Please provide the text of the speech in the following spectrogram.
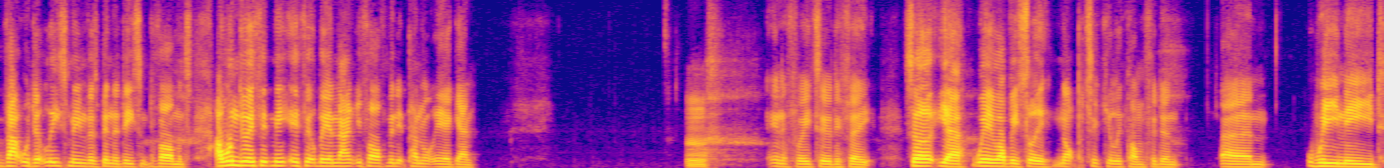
that would at least mean there's been a decent performance. I wonder if it me if it'll be a 94th minute penalty again Ugh. in a three two defeat. So yeah, we're obviously not particularly confident. Um, we need.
